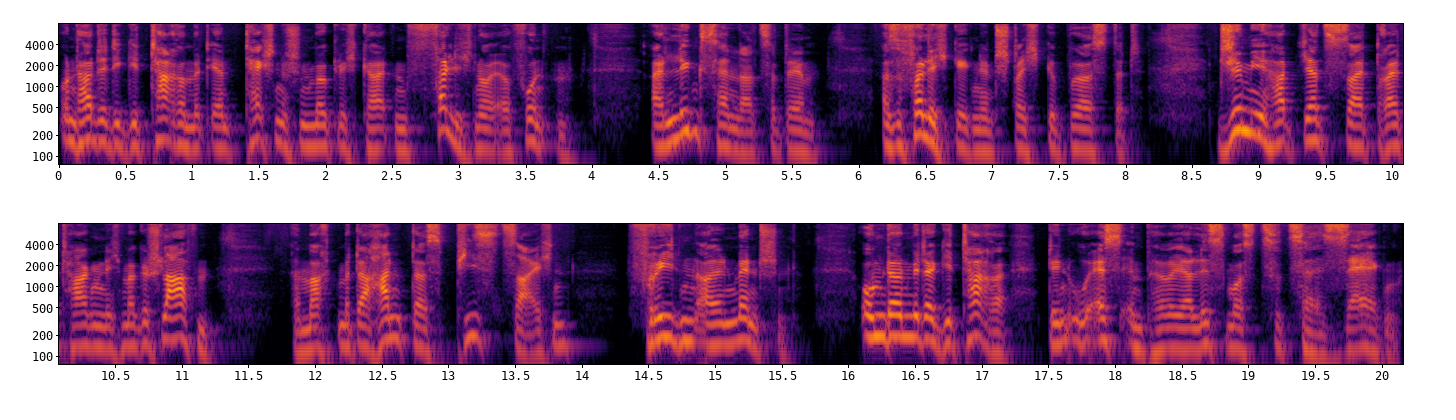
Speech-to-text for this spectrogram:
und hatte die Gitarre mit ihren technischen Möglichkeiten völlig neu erfunden. Ein Linkshänder zudem, also völlig gegen den Strich gebürstet. Jimmy hat jetzt seit drei Tagen nicht mehr geschlafen. Er macht mit der Hand das Peace-Zeichen, Frieden allen Menschen, um dann mit der Gitarre den US-Imperialismus zu zersägen.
